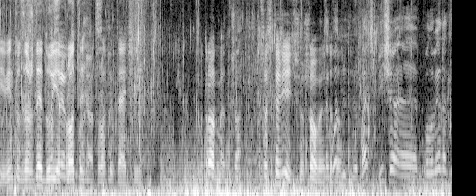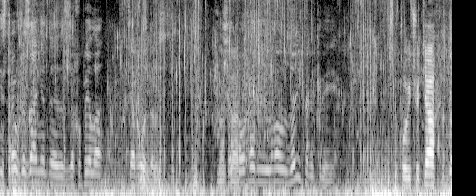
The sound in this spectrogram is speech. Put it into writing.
І він тут завжди дує проти, проти течії. Дмитро Дмитро, Що? щось скажіть, що, що ви? Так от, бач, більше е, половина Дністра вже зайнята, е, захопила ця водоросль. Ну Ще так. трохи і воно взагалі перекриє. По відчуттях Тут до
